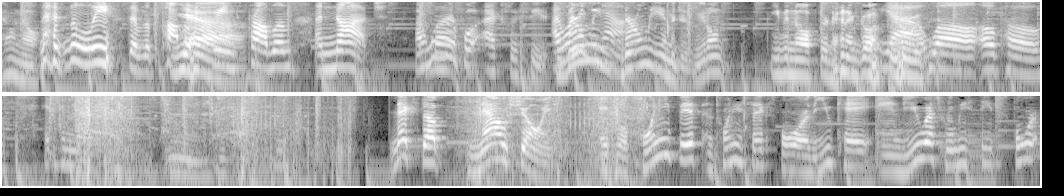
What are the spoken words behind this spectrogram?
I don't know. That's the least of the pop-up Yeah. screen's problem. A notch. I wonder But- if we'll actually see it. They're only, yeah. they're only images. We don't even know if they're gonna go through Yeah. Well, Oppo, it's a notch. Mm, Next up, now showing April 25th and 26th for the UK and US release dates for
